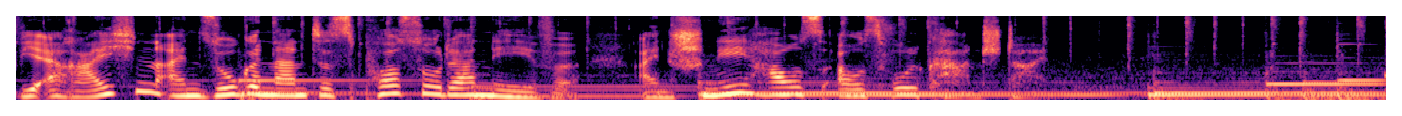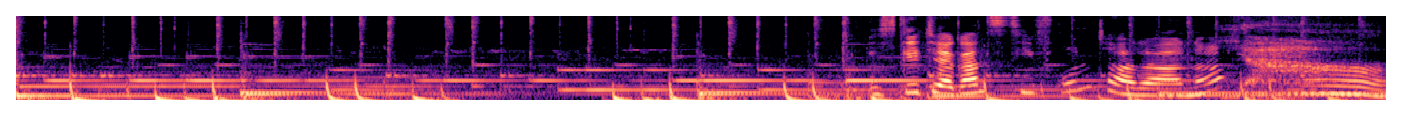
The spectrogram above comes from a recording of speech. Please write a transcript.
Wir erreichen ein sogenanntes Pozo da Neve, ein Schneehaus aus Vulkanstein. Es geht ja ganz tief runter da, ne? Ja,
